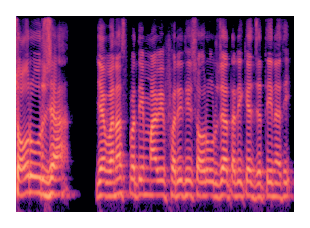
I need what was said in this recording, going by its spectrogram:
સૌર ઊર્જા, જે વનસ્પતિમાં આવી ફરીથી સૌર ઊર્જા તરીકે જતી નથી.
